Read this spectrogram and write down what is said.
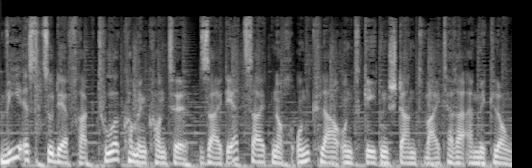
Wie es zu der Fraktur kommen konnte, sei derzeit noch unklar und Gegenstand weiterer Ermittlung.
